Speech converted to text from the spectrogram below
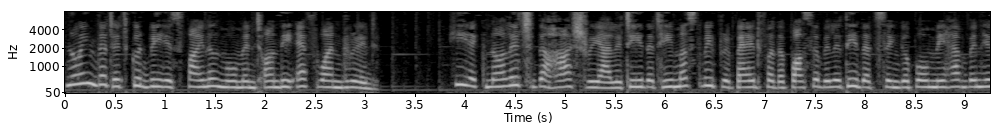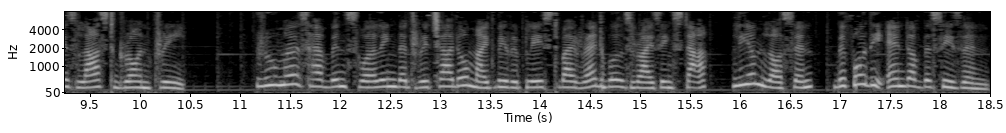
knowing that it could be his final moment on the F1 grid. He acknowledged the harsh reality that he must be prepared for the possibility that Singapore may have been his last Grand Prix. Rumors have been swirling that Ricciardo might be replaced by Red Bull's rising star, Liam Lawson, before the end of the season.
